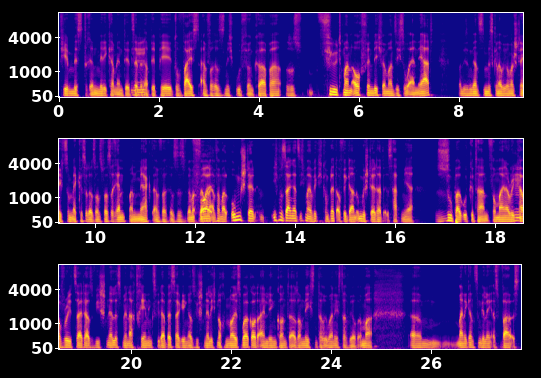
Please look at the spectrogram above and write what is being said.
viel Mist drin, Medikamente etc. Mhm. pp. Du weißt einfach, es ist nicht gut für den Körper. Also das fühlt man auch, finde ich, wenn man sich so ernährt von diesem ganzen Mist, genau wie wenn man ständig zum Mac ist oder sonst was rennt. Man merkt einfach, es ist, wenn man, wenn man einfach mal umstellt. Ich muss sagen, als ich mal wirklich komplett auf vegan umgestellt hatte, es hat mir super gut getan. Von meiner mhm. Recovery-Zeit, also wie schnell es mir nach Trainings wieder besser ging, also wie schnell ich noch ein neues Workout einlegen konnte, also am nächsten Tag, übernächsten Tag, wie auch immer ähm, meine ganzen Gelenke, es war, es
